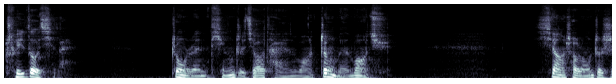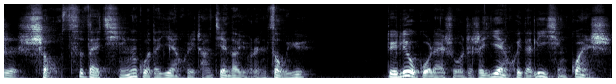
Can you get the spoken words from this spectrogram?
吹奏起来。众人停止交谈，往正门望去。项少龙这是首次在秦国的宴会上见到有人奏乐，对六国来说这是宴会的例行惯事，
